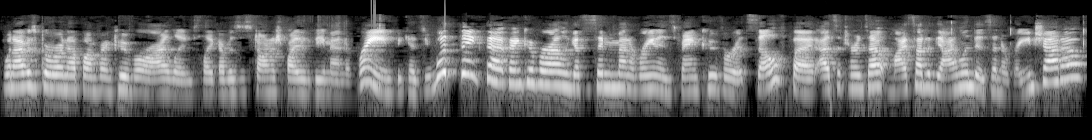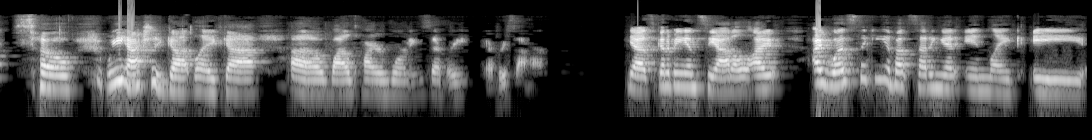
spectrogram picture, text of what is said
when I was growing up on Vancouver Island, like I was astonished by the amount of rain because you would think that Vancouver Island gets the same amount of rain as Vancouver itself, but as it turns out, my side of the island is in a rain shadow, so we actually got like uh, uh, wildfire warnings every every summer. Yeah, it's gonna be in Seattle. I I was thinking about setting it in like a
